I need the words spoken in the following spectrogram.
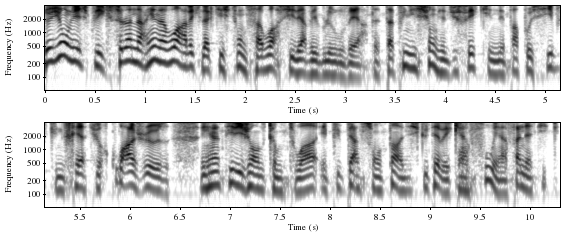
Le lion lui explique Cela n'a rien à voir avec la question de savoir si l'herbe est bleue ou verte. Ta punition vient du fait qu'il n'est pas possible qu'une créature courageuse et intelligente comme toi ait pu perdre son temps à discuter avec un fou et un fanatique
